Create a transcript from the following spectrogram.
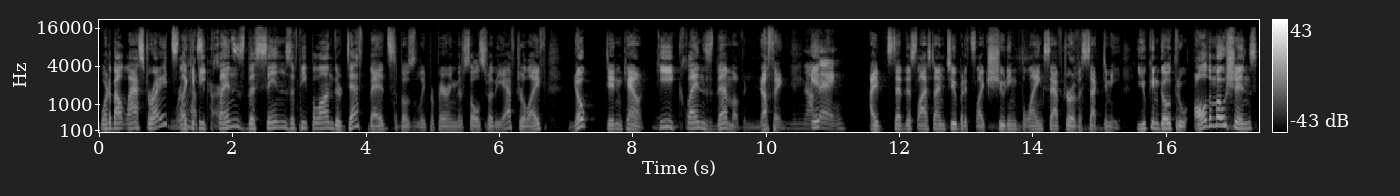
What about last rites? Real like if he cleansed the sins of people on their deathbeds, supposedly preparing their souls for the afterlife, nope, didn't count. He mm. cleansed them of nothing. It- Nothing. I said this last time too, but it's like shooting blanks after a vasectomy. You can go through all the motions,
